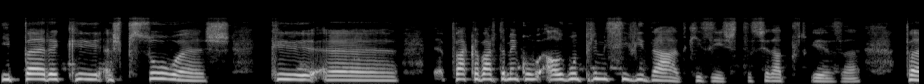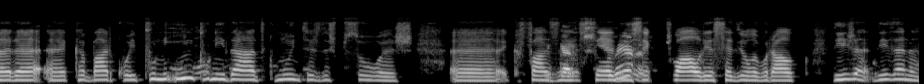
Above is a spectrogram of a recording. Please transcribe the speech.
e para que as pessoas que uh, para acabar também com alguma permissividade que existe na sociedade portuguesa, para acabar com a impunidade que muitas das pessoas uh, que fazem assédio sexual e assédio laboral diz, diz Ana?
